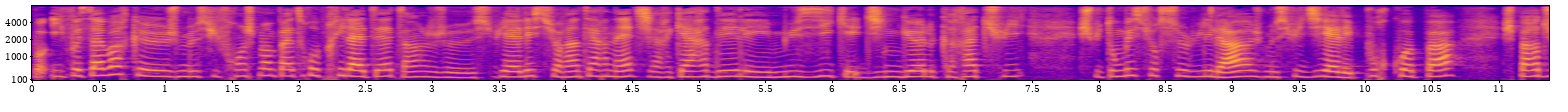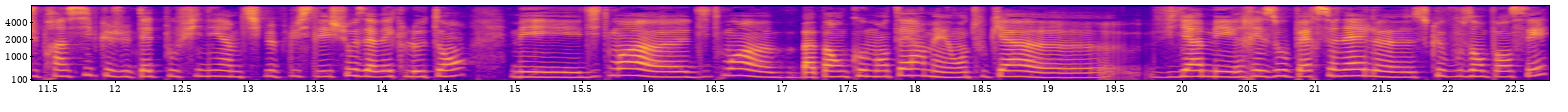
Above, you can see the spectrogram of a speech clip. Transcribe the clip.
Bon, il faut savoir que je me suis franchement pas trop pris la tête. Hein. Je suis allée sur internet, j'ai regardé les musiques et jingles gratuits. Je suis tombée sur celui-là. Je me suis dit, allez, pourquoi pas? Je pars du principe que je vais peut-être peaufiner un petit peu plus les choses avec le temps. Mais dites-moi, euh, dites-moi, euh, bah pas en commentaire, mais en tout cas euh, via mes réseaux personnels, ce que vous en pensez.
